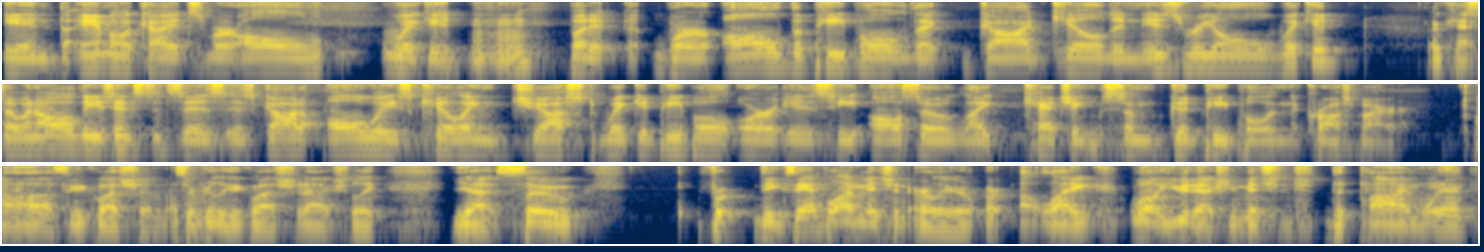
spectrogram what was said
In the Amalekites were all wicked Mm-hmm. but it, were all the people that God killed in Israel wicked? Okay. So in all these instances, is God always killing just wicked people, or is he also like catching some good people in the crossfire? Uh, that's a good question. That's a really good question, actually. Yeah. So, for the example I mentioned earlier, or, uh, like, well, you had actually mentioned the time when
